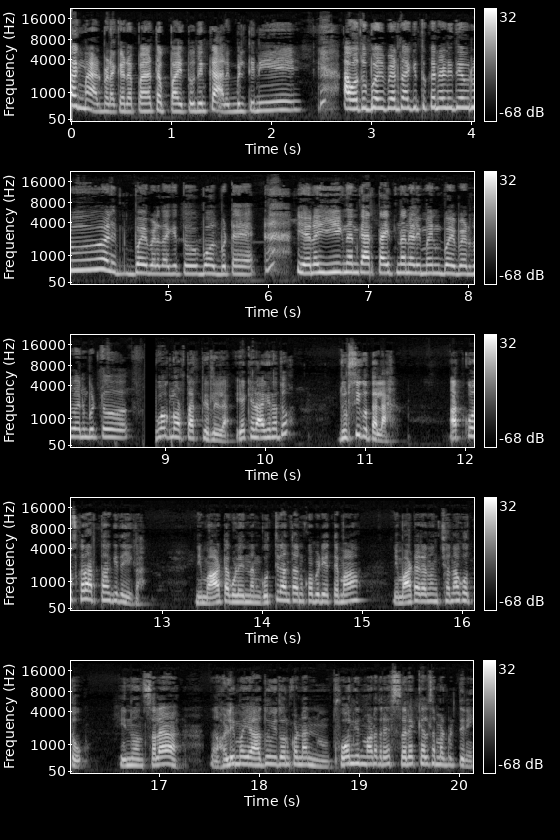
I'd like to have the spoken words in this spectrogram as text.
ಹಂಗೆ ಮಾಡ್ಬೇಡ ಕಣಪ್ಪ ತಪ್ಪಾಯ್ತು ನಿನ್ನ ಕಾಲಿಗೆ ಬೀಳ್ತೀನಿ. ಅವತ್ತು ಬೈಬೇಡ್ದಾಗಿತ್ತು ಕಣ ದೇವ್ರು. ಅಳಿ ಬೈಬೇಡ್ದಾಗಿತ್ತು ಬೋಲ್ಬಿಟ್ಟೆ. ಏನೋ ಈಗ ನನಗೆ ಅರ್ಥ ಆಯ್ತು ನಾನು ಅಳಿಮೈನ್ ಬೈಬೇಡ್ದು ಅಂದ್ಬಿಟ್ಟು. ಹೋಗ್ಲು ಅರ್ಥ ಆಗ್ತಿರ್ಲಿಲ್ಲ. ಯಾಕೆ ಆಗಿರೋದು? ದುಡ್ಡು ಸಿಗುತ್ತಲ್ಲ? ಅದಕ್ಕೋಸ್ಕರ ಅರ್ಥ ಆಗಿದೆ ಈಗ. ನಿಮ್ಮ ಆಟಗಳೇನು ನನಗೆ ಗೊತ್ತಿಲ್ಲ ಅಂತ ಅನ್ಕೋಬೇಡಿ ಅತ್ತೆಮ್ಮ. ನಿಮ್ಮ ಆಟ ಎಲ್ಲ ನಂಗೆ ಚೆನ್ನಾಗಿ ಗೊತ್ತು. ಇನ್ನೊಂದು ಸಲ ಹಳಿಮಯ ಅದು ಇದು ಅನ್ಕೊಂಡು ನಾನು ಫೋನ್ಗಿನ್ ಮಾಡಿದ್ರೆ ಸರಿ ಕೆಲಸ ಮಾಡಿಬಿಡ್ತೀನಿ.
